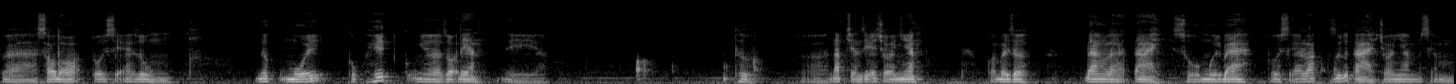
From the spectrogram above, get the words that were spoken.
Và sau đó tôi sẽ dùng nước muối cục hít cũng như là dọi đèn để ờ, thử ờ, nắp chén dĩa cho anh em. Còn bây giờ, đang là tài số 13 tôi sẽ lắc giữ tài cho anh em xem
